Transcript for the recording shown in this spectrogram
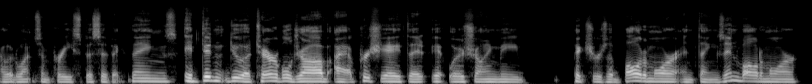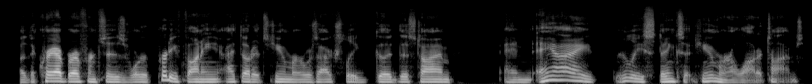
I would want some pretty specific things. It didn't do a terrible job. I appreciate that it was showing me pictures of Baltimore and things in Baltimore. Uh, the crab references were pretty funny. I thought its humor was actually good this time. And AI really stinks at humor a lot of times.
